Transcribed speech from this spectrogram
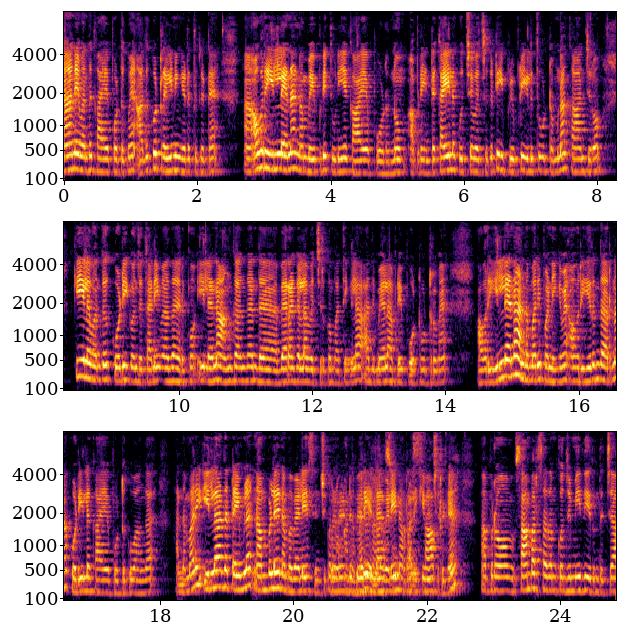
நானே வந்து காய போட்டுக்குவேன். அதுக்கும் ட்ரைனிங் எடுத்துக்கிட்டேன். அவர் இல்லைன்னா நம்ம எப்படி துணியை காய போடணும் அப்படின்ட்டு கையில் குச்சை வச்சுக்கிட்டு இப்படி இப்படி இழுத்து விட்டோம்னா காஞ்சிரும். கீழே வந்து கொடி கொஞ்சம் தனிவாக தான் இருக்கும். இல்லைன்னா அங்கங்கே அந்த விறகெல்லாம் வச்சுருக்கோம் பார்த்தீங்களா அது மேலே அப்படியே போட்டு விட்ருவேன் அவர் இல்லைன்னா அந்த மாதிரி பண்ணிக்குவேன். அவர் இருந்தாருன்னா கொடியில் காய போட்டுக்குவாங்க. அந்த மாதிரி இல்லாத டைமில் நம்மளே நம்ம வேலையை செஞ்சுக்கணும். அந்த மாதிரி எல்லா வேலையும் நான் பழக்கி வச்சுருக்கேன். அப்புறம் சாம்பார் சாதம் கொஞ்சம் மீதி இருந்துச்சா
